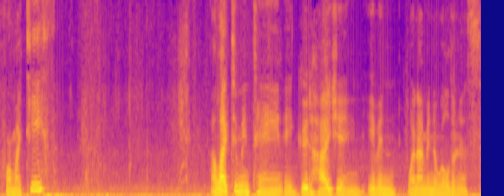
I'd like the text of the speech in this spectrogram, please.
for my teeth. I like to maintain a good hygiene even when I'm in the wilderness.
